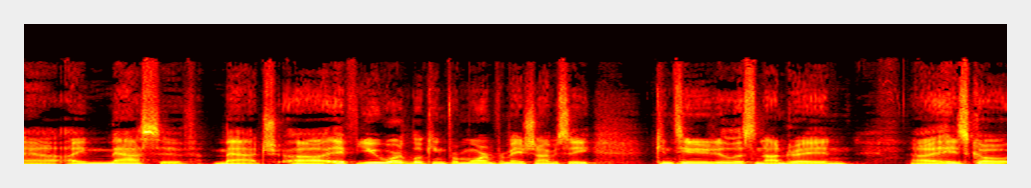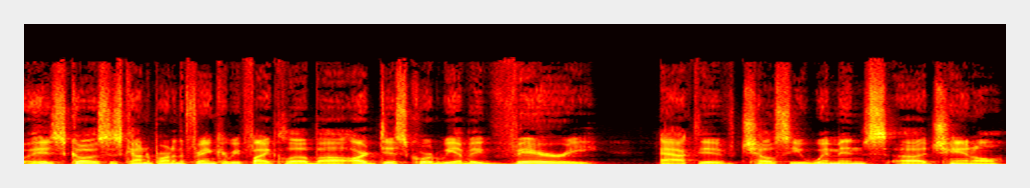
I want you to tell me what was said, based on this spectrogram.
uh, a massive match. Uh, if you are looking for more information, obviously continue to listen to Andre and uh, his co his co-host his counterpart in the Fran Kirby Fight Club. Uh, our Discord, we have a very active Chelsea women's uh, channel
